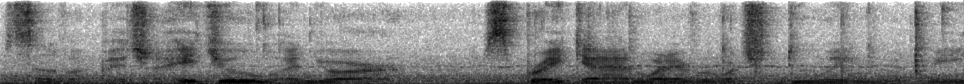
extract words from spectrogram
Son of a bitch. I hate you and your spray can, whatever what you're doing with me.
